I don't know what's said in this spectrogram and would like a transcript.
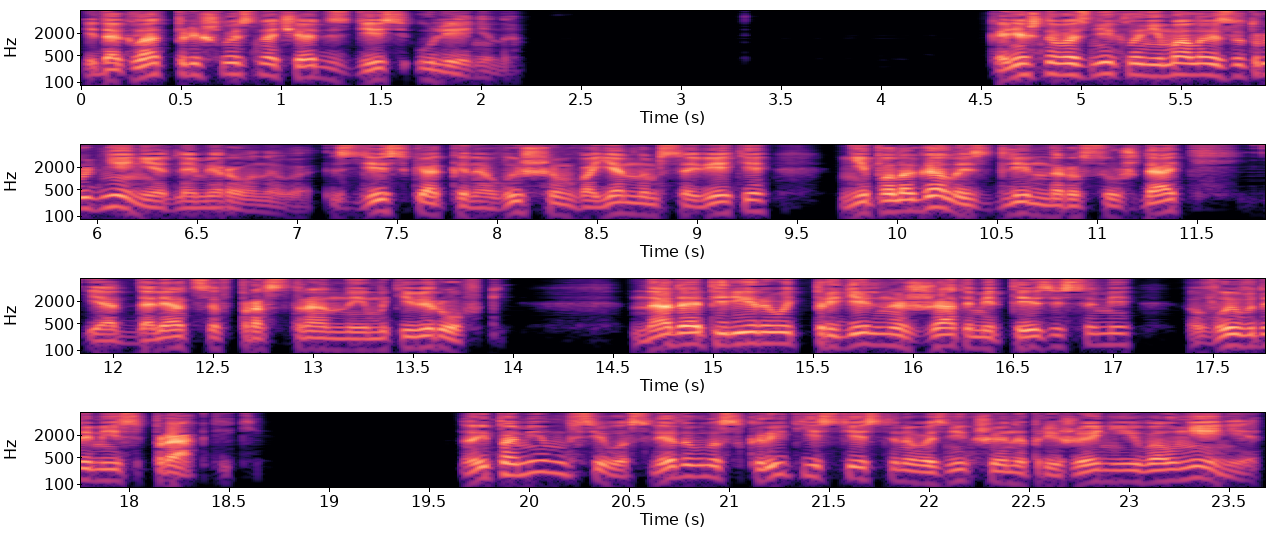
и доклад пришлось начать здесь, у Ленина. Конечно, возникло немалое затруднение для Миронова. Здесь, как и на Высшем военном совете, не полагалось длинно рассуждать и отдаляться в пространные мотивировки. Надо оперировать предельно сжатыми тезисами, выводами из практики. Но и помимо всего следовало скрыть естественно возникшее напряжение и волнение,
